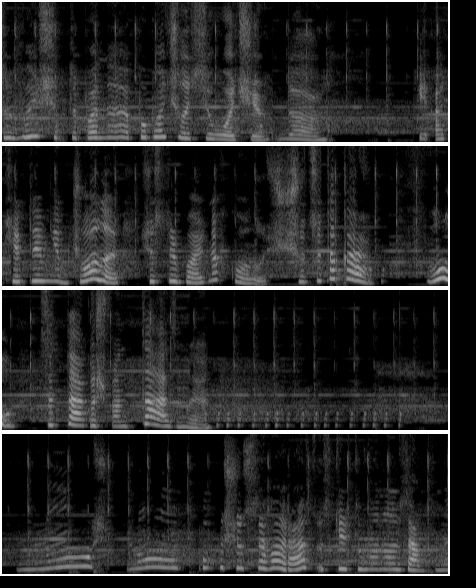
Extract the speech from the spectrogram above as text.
Це ви, щоб тебе не побачили ці очі. Да. І, а ті дивні бджоли, що стрибають навколо. Що це таке? Фу, це також фантазми. Ну, ну, поки що все гаразд, оскільки воно замкнене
